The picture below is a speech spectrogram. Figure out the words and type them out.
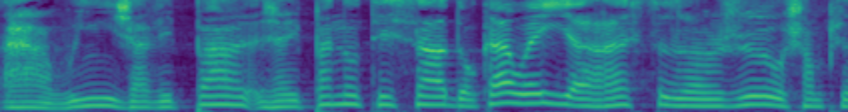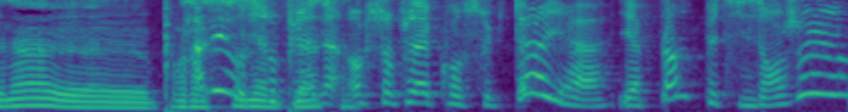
Ah oui, j'avais pas, j'avais pas noté ça. Donc ah ouais, il y a reste de l'enjeu au championnat euh, pour la Ah oui, au, sixième championnat, place. au championnat constructeur, il y a, il y a plein de petits enjeux. hein.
